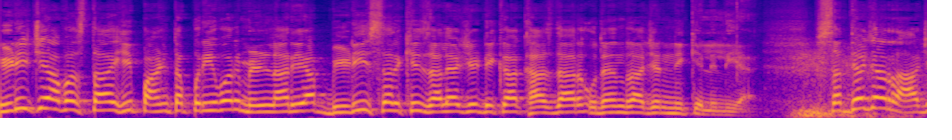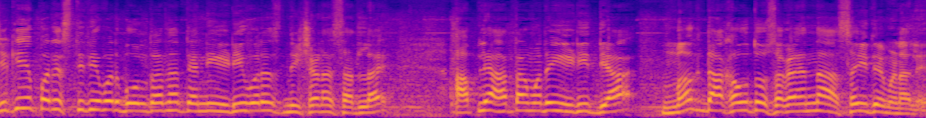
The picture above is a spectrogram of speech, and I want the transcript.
ईडीची अवस्था ही पानटपरीवर मिळणाऱ्या बीडीसारखी झाल्याची टीका खासदार उदयनराजेंनी केलेली आहे. सध्याच्या राजकीय परिस्थितीवर बोलताना त्यांनी ईडीवरच निशाणा साधलाय. आपल्या हातामध्ये ईडी द्या मग दाखवतो सगळ्यांना असंही ते म्हणाले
